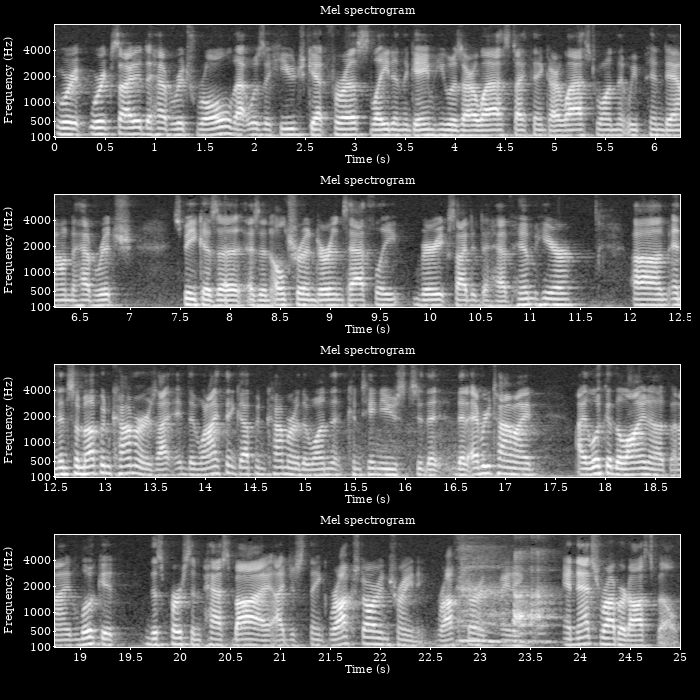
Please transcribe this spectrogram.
We're we're excited to have Rich Roll. That was a huge get for us late in the game. He was our last, I think, our last one that we pinned down to have Rich speak as a as an ultra endurance athlete. Very excited to have him here. Um, and then some up and comers. I the, when I think up and comer, the one that continues to that that every time I I look at the lineup and I look at this person pass by, I just think rock star in training, rock star in training, and that's Robert Ostfeld.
